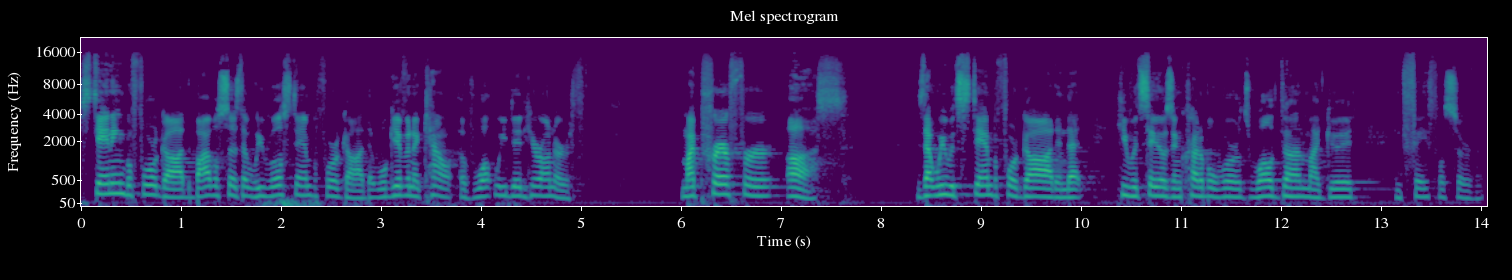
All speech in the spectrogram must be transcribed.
standing before God, the Bible says that we will stand before God, that we'll give an account of what we did here on earth. My prayer for us is that we would stand before God and that He would say those incredible words Well done, my good and faithful servant.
